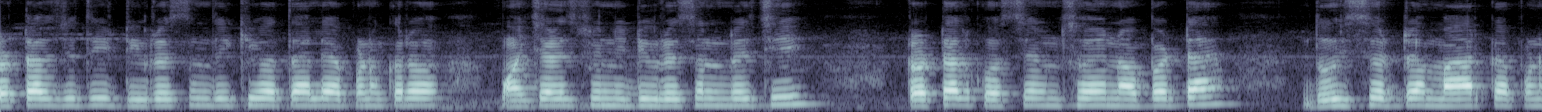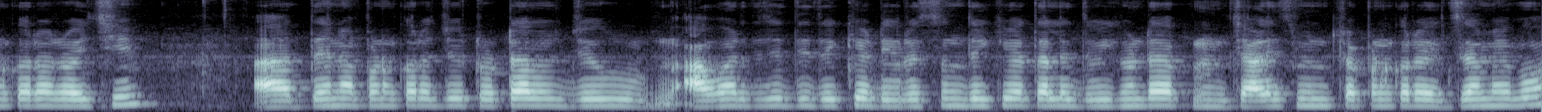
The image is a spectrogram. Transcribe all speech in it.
ଟୋଟାଲ୍ ଯଦି ଡ୍ୟୁରେସନ୍ ଦେଖିବା ତାହେଲେ ଆପଣଙ୍କର ପଇଁଚାଳିଶ ମିନିଟ୍ ଡ୍ୟୁରେସନ୍ ରହିଛି ଟୋଟାଲ୍ କୋଶ୍ଚିନ୍ ଶହେ ନବେଟା ଦୁଇଶହଟା ମାର୍କ ଆପଣଙ୍କର ରହିଛି ଦେନ୍ ଆପଣଙ୍କର ଯେଉଁ ଟୋଟାଲ୍ ଯେଉଁ ଆୱାର ଯଦି ଦେଖିବା ଡ୍ୟୁରେସନ୍ ଦେଖିବା ତାହେଲେ ଦୁଇ ଘଣ୍ଟା ଚାଳିଶ ମିନିଟ୍ ଆପଣଙ୍କର ଏକ୍ଜାମ୍ ହେବ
